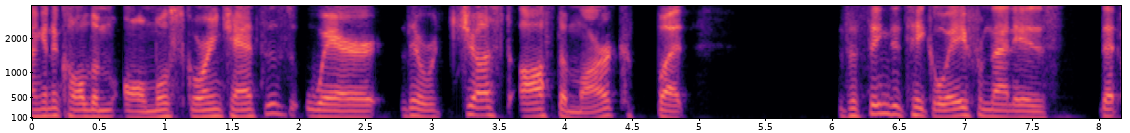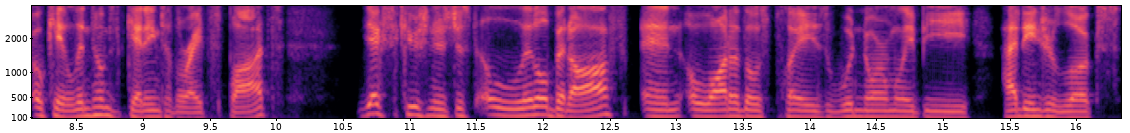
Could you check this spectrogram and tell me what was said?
I'm going to call them almost scoring chances, where they were just off the mark. But the thing to take away from that is that, okay, Lindholm's getting to the right spots the execution is just a little bit off, and a lot of those plays would normally be high danger looks,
